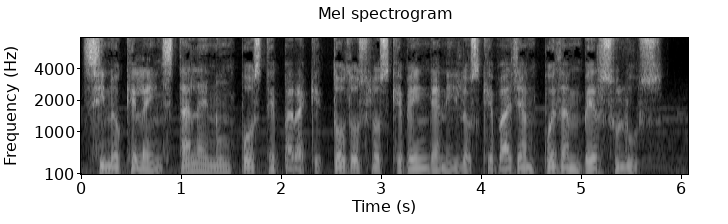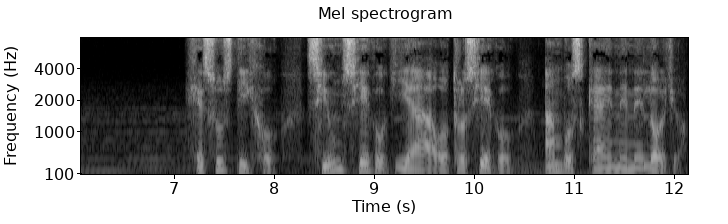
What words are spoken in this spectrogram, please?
sino que la instala en un poste para que todos los que vengan y los que vayan puedan ver su luz. Jesús dijo, si un ciego guía a otro ciego, ambos caen en el hoyo.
